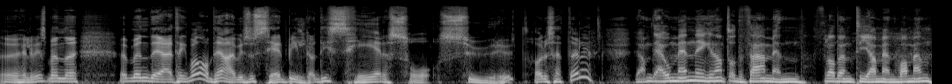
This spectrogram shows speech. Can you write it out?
eh, heldigvis. Men, eh, men det jeg tenker på, da, det er hvis du ser bilder De ser så sure ut. Har du sett det, eller? Ja, men Det er jo menn, ikke sant? og dette er menn fra den tida menn var menn.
